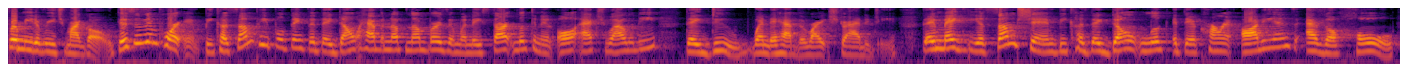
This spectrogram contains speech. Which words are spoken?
For me to reach my goal. This is important because some people think that they don't have enough numbers, and when they start looking at all actuality, they do when they have the right strategy. They make the assumption because they don't look at their current audience as a whole.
